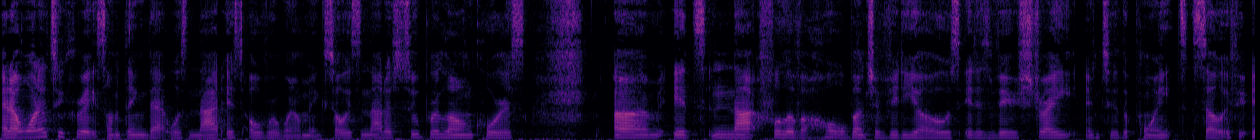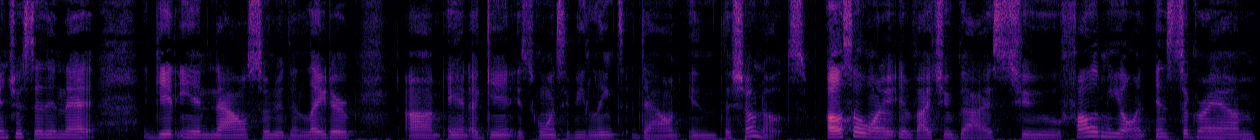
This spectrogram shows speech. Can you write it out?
And I wanted to create something that was not as overwhelming. So it's not a super long course. Um, it's not full of a whole bunch of videos. It is very straight and to the point. So if you're interested in that, get in now sooner than later. Um, and again, it's going to be linked down in the show notes. I also want to invite you guys to follow me on Instagram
